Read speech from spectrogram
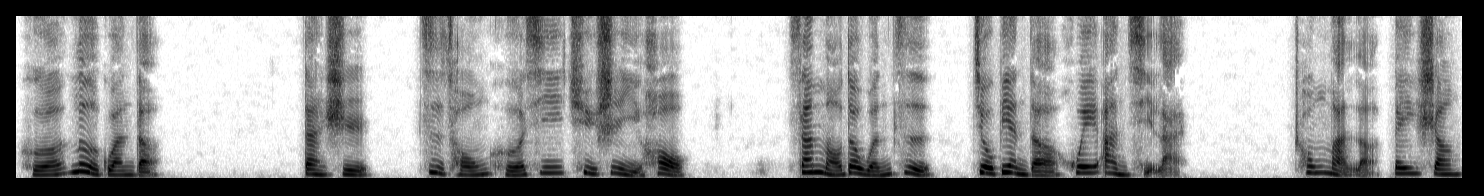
和乐观的。但是，自从荷西去世以后，三毛的文字就变得灰暗起来，充满了悲伤。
